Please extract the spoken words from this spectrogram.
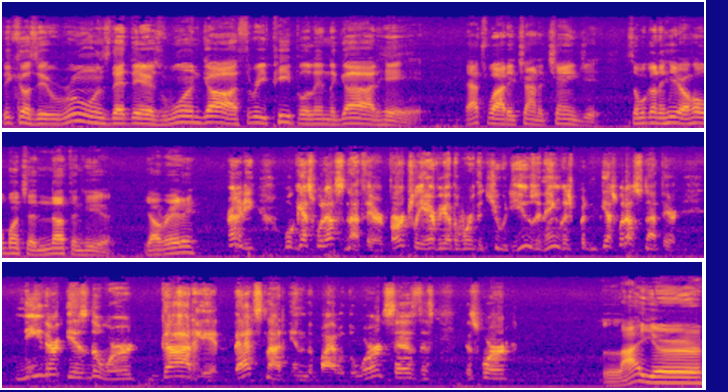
Because it ruins that there's one God, three people in the Godhead. That's why they're trying to change it. So we're going to hear a whole bunch of nothing here. Y'all ready? Trinity. Well, guess what else is not there? Virtually every other word that you would use in English, but guess what else is not there? Neither is the word Godhead. That's not in the Bible. The word says this this word liar.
